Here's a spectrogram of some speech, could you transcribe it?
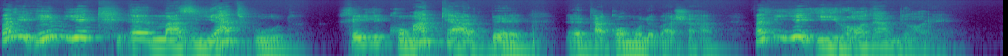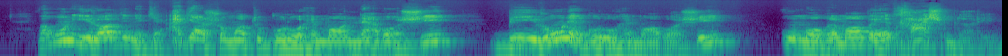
ولی این یک مزیت بود. خیلی کمک کرد به تکامل بشر. ولی یه ایرادم داره. و اون ایراد اینه که اگر شما تو گروه ما نباشی بیرون گروه ما باشی اون موقع ما باید خشم داریم.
